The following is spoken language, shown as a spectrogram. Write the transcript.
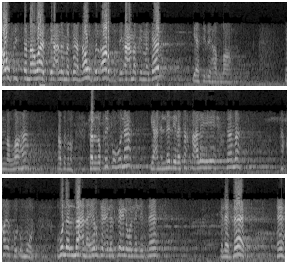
أو في السماوات في أعلى مكان أو في الأرض في أعمق مكان يأتي بها الله. إن الله لطيف. فاللطيف هنا يعني الذي لا تخفى عليه إيش حسامة دقائق الأمور. هنا المعنى يرجع إلى الفعل ولا للذات؟ إلى الذات. ها؟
